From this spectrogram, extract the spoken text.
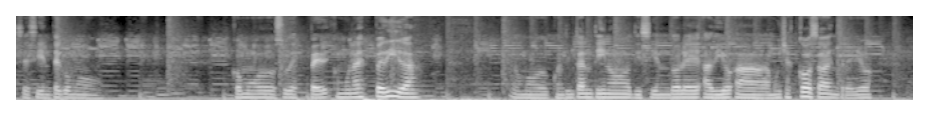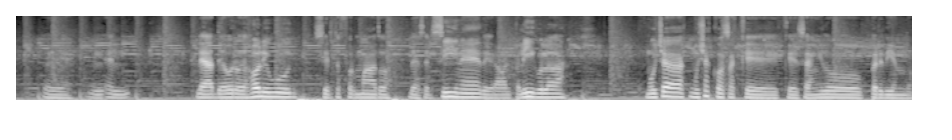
se siente como como su como una despedida como Quentin Tarantino diciéndole adiós a, muchas cosas entre ellos eh, el, la edad de oro de Hollywood ciertos formatos de hacer cine de grabar películas muchas muchas cosas que, que se han ido perdiendo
